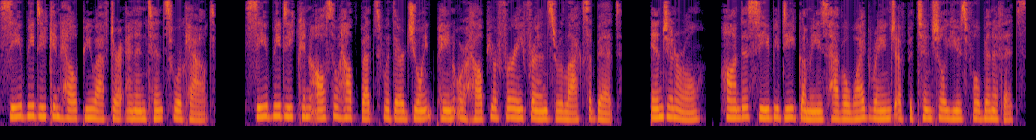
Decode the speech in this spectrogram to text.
CBD can help you after an intense workout. CBD can also help pets with their joint pain or help your furry friends relax a bit. In general, Honda CBD gummies have a wide range of potential useful benefits.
